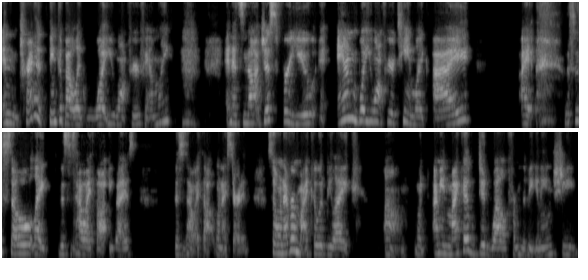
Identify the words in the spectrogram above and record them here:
and try to think about like what you want for your family. and it's not just for you and what you want for your team. Like, I, I, this is so like, this is how I thought, you guys. This is how I thought when I started. So whenever Micah would be like, um, when, I mean, Micah did well from the beginning. She,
